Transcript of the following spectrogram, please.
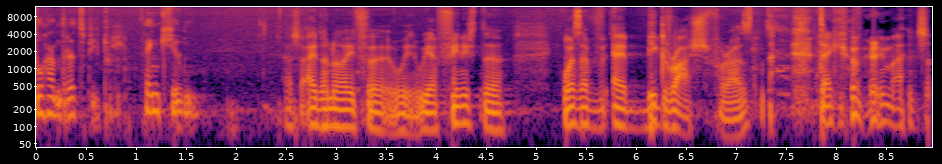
200 people. Thank you. I don't know if uh, we, we have finished. The, it was a, a big rush for us. Thank you very much.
